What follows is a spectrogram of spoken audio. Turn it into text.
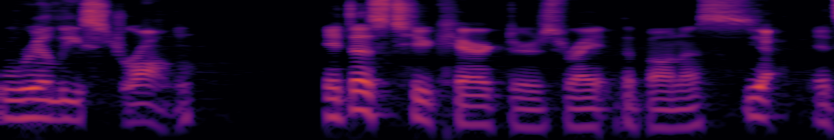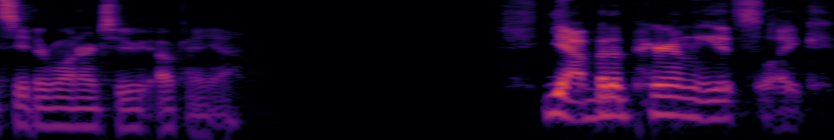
really strong. it does two characters right the bonus Yeah. it's either one or two okay yeah Yeah, but apparently it's like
